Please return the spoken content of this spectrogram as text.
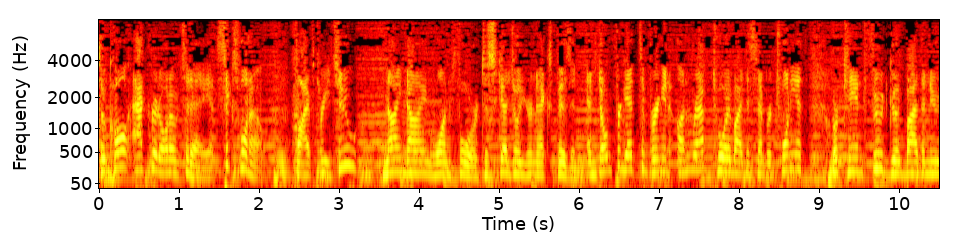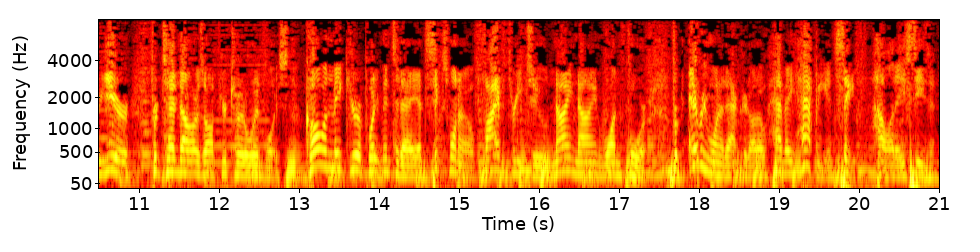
So call Accurate Auto today at 610-532-9914 to schedule your next visit. And don't forget to bring an unwrapped toy by December 20th or canned food good by the new year for $10 off your total invoice. Call and make your appointment today at 610-532-9914. From everyone at Accurate Auto, have a happy and safe holiday season.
